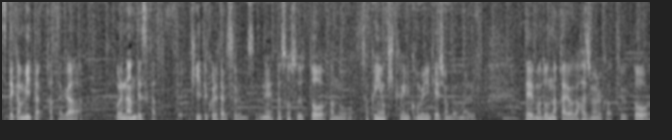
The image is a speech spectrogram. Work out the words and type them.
ステッカー見た方がこれ何ですか？って聞いてくれたりするんですよね。でそうするとあの作品をきっかけにコミュニケーションが生まれると。で、まあ、どんな会話が始まるかというと、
